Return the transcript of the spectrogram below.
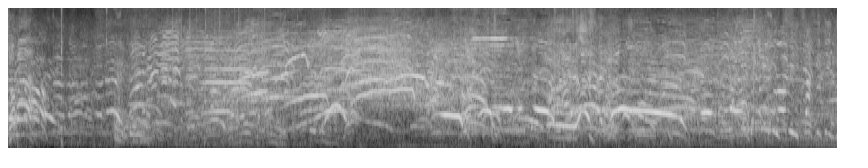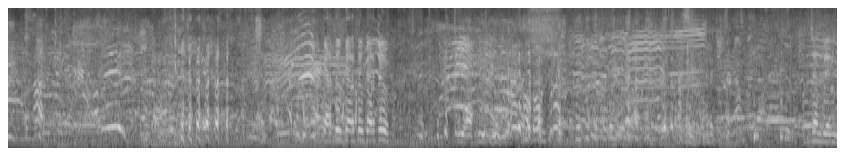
Coba. Kartu, kartu, kartu. Iya. Biarin.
